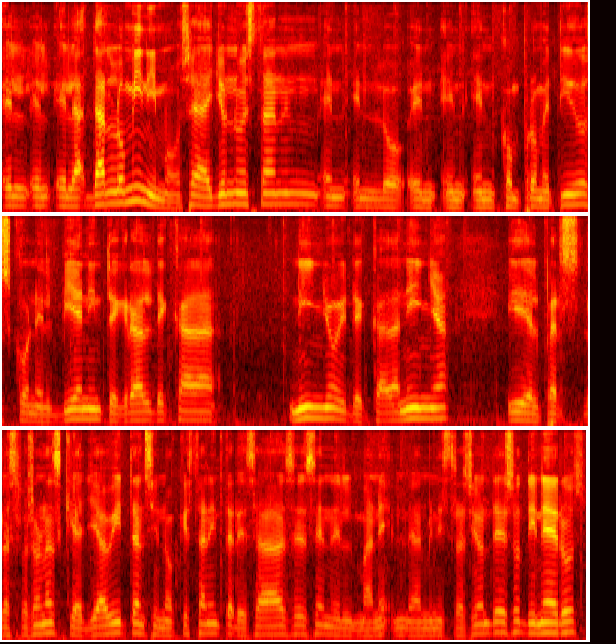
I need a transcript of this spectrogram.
el, dar lo mínimo, o sea, ellos no están comprometidos con el bien integral de cada niño y de cada niña y de las personas que allí habitan, sino que están interesadas es en, la administración de esos dineros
